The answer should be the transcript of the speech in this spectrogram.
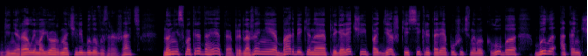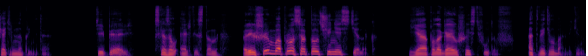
Генерал и майор начали было возражать, но, несмотря на это, предложение Барбикина при горячей поддержке секретаря пушечного клуба было окончательно принято. «Теперь», — сказал Эльфистон, — «решим вопрос о толщине стенок». «Я полагаю, шесть футов», — ответил Барбикин.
